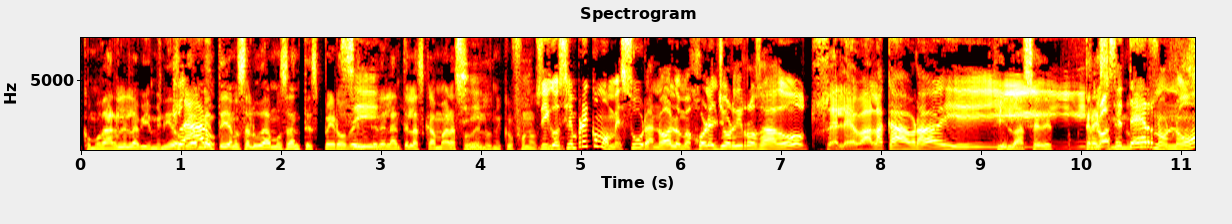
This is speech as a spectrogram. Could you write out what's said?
como darle la bienvenida. Claro. Obviamente ya nos saludamos antes, pero de- delante de las cámaras o de los micrófonos. Digo, ¿no? siempre hay como mesura, ¿no? A lo mejor el Jordi Rosado se le va la cabra y... Sí, lo hace de y tres Lo hace minutos. eterno, ¿no?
